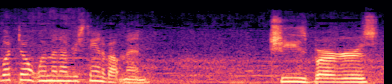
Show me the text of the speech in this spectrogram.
What don't women understand about men? Cheeseburgers.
